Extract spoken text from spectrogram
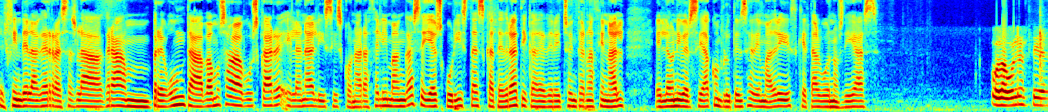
El fin de la guerra, esa es la gran pregunta. Vamos a buscar el análisis con Araceli Mangas. Ella es jurista, es catedrática de Derecho Internacional en la Universidad Complutense de Madrid. ¿Qué tal? Buenos días. Hola, buenos días.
